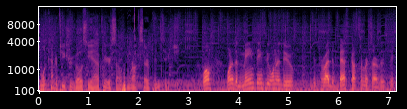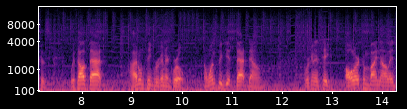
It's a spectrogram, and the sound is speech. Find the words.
What kind of future goals do you have for yourself in Rockstar Vintage? Well, one of the main things we want to do is provide the best customer service because without that, I don't think we're going to grow. And once we get that down, we're going to take all our combined knowledge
